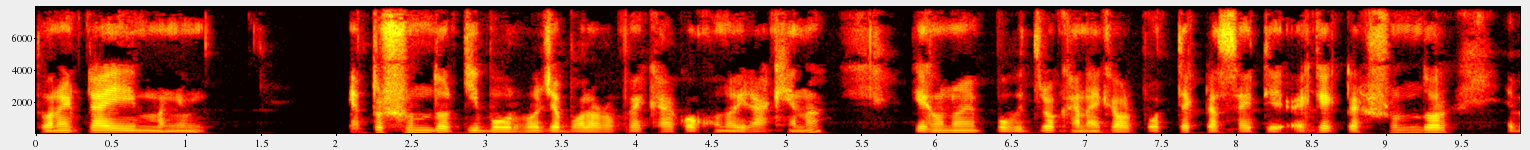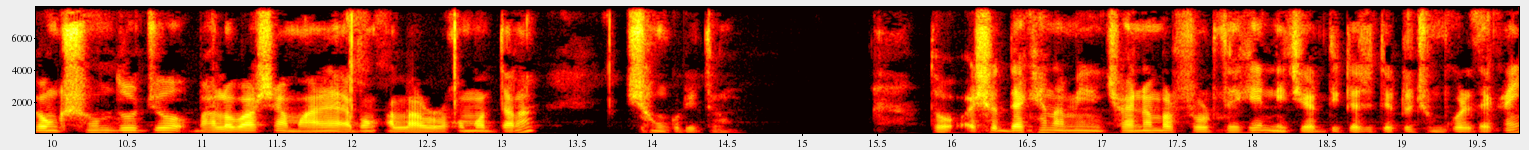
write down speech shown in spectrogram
তো অনেকটাই মানে এত সুন্দর কি বলব যে বলার অপেক্ষা কখনোই রাখে না। এখানে পবিত্র খানায় খাওয়ার প্রত্যেকটা সাইটে এক একটা সুন্দর এবং সৌন্দর্য, ভালোবাসা, মায়া এবং আল্লাহর রহমত দ্বারা সংগঠিত। তো এসব দেখেন আমি ছয় নম্বর ফ্লোর থেকে নিচের দিকটা যদি একটু ঝুম করে দেখাই,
